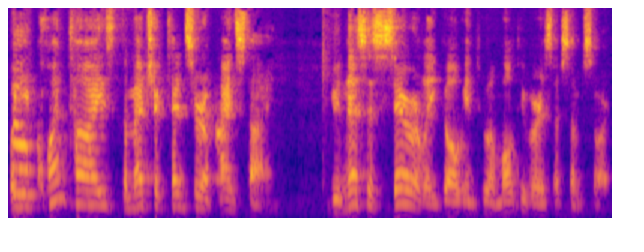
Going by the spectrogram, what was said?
When well, you quantize the metric tensor of Einstein, you necessarily go into a multiverse of some sort.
